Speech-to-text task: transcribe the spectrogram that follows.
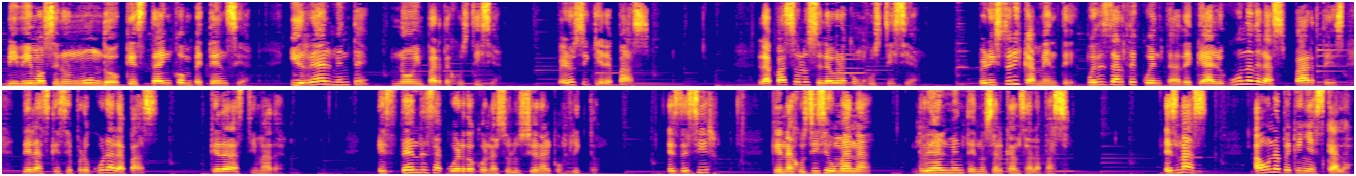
Vivimos en un mundo que está en competencia y realmente no imparte justicia, pero sí quiere paz. La paz solo se logra con justicia. Pero históricamente puedes darte cuenta de que alguna de las partes de las que se procura la paz queda lastimada. Está en desacuerdo con la solución al conflicto. Es decir, que en la justicia humana realmente no se alcanza la paz. Es más, a una pequeña escala,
